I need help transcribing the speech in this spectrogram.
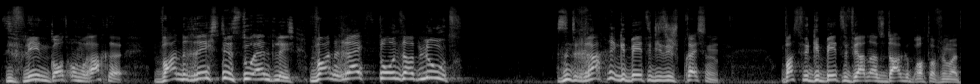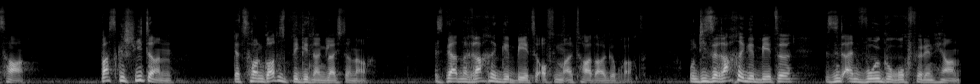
Sie flehen Gott um Rache. Wann richtest du endlich? Wann rächst du unser Blut? Das sind Rachegebete, die sie sprechen. Was für Gebete werden also da gebraucht auf dem Altar? Was geschieht dann? Der Zorn Gottes beginnt dann gleich danach. Es werden Rachegebete auf dem Altar dargebracht. Und diese Rachegebete sind ein Wohlgeruch für den Herrn.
